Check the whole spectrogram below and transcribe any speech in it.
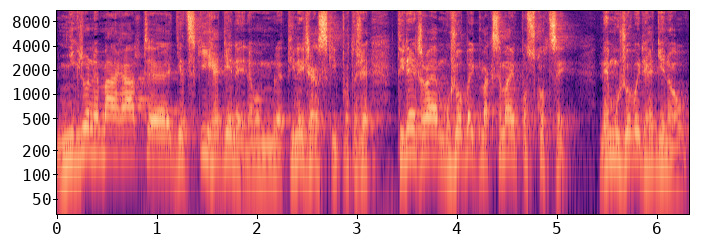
nikdo nemá rád eh, dětský hrdiny nebo teenagerský, protože teenagerové můžou být maximálně poskoci nemůžou být hrdinou.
